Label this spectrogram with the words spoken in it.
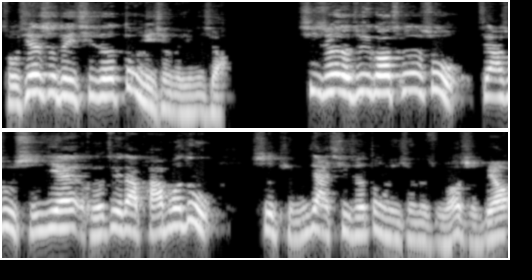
首先是对汽车动力性的影响。汽车的最高车速、加速时间和最大爬坡度是评价汽车动力性的主要指标。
